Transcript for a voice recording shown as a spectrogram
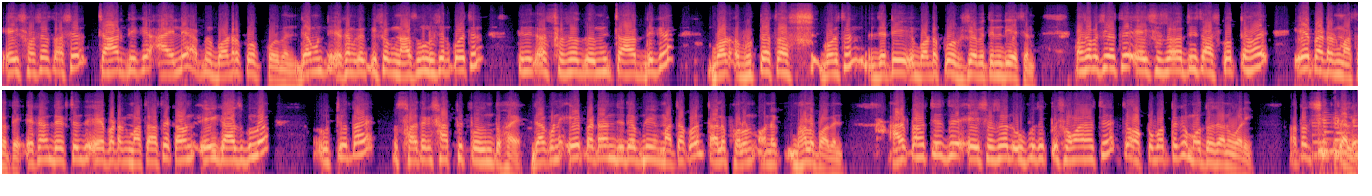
এই শশা চাষের চারদিকে আইলে আপনি বর্ডার ক্রপ করবেন। যেমনটি এখানকার কৃষক নাজমুল হোসেন করেছেন, তিনি তার শশা জমির চারদিকে ভুট্টা চাষ করেছেন, যেটি বর্ডার ক্রপ হিসাবে তিনি দিয়েছেন। পাশাপাশি হচ্ছে এই শশাটি চাষ করতে হয় এ প্যাটার্ন মাচাতে। এখানে দেখছেন যে এ প্যাটার্ন মাচা আছে, কারণ এই গাছগুলো উচ্চতায় ছয় থেকে সাত ফিট পর্যন্ত হয়। যার কারণে এই প্যাটার্ন যদি আপনি মাচা করেন, তাহলে ফলন অনেক ভালো পাবেন। আরেকটা হচ্ছে যে, এই শস্যের উপযুক্ত সময় হচ্ছে যে, অক্টোবর থেকে মধ্য জানুয়ারি, অর্থাৎ শীতকালে।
